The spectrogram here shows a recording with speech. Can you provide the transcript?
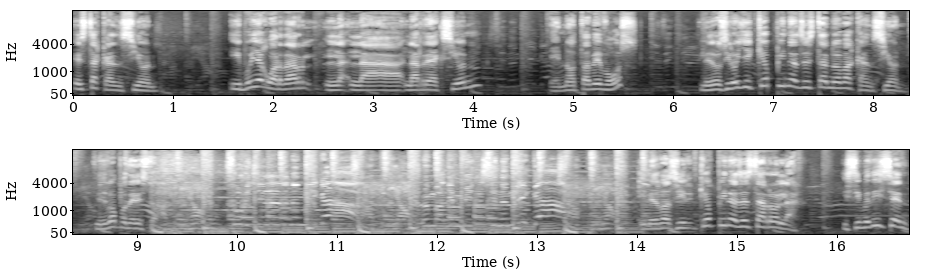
esta canción? Y voy a guardar la, reacción en nota de voz. Les voy a decir, oye, ¿qué opinas de esta nueva canción? Y les voy a poner esto. Y les voy a decir, ¿qué opinas de esta rola? Y si me dicen,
